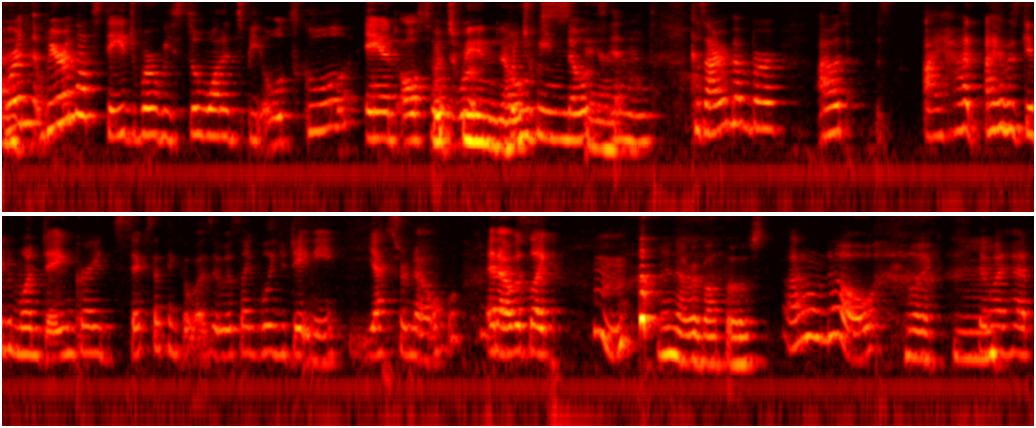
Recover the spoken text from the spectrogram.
We're in the, we're in that stage where we still wanted to be old school and also Between notes between notes and- and because I remember I was I had I was given one day in grade six I think it was it was like will you date me yes or no and I was like hmm I never got those. I don't know Like, in mm. my head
